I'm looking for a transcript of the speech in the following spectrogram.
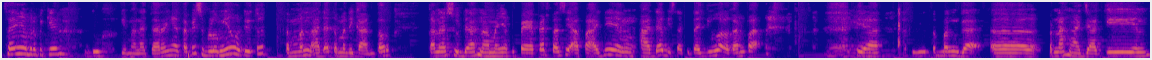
saya yang berpikir, aduh gimana caranya? Tapi sebelumnya waktu itu teman ada teman di kantor, karena sudah namanya kepepet, pasti apa aja yang ada bisa kita jual kan Pak? ya, tapi teman nggak eh, pernah ngajakin,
